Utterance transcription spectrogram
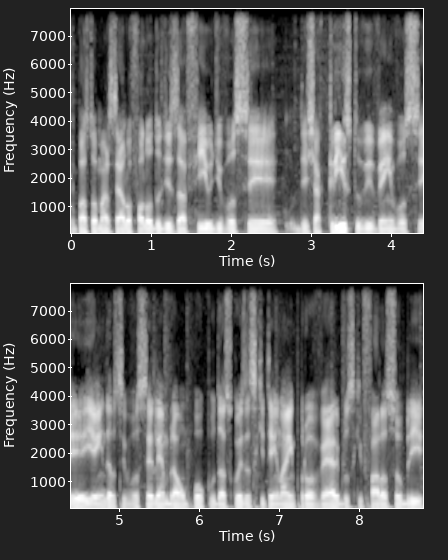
o pastor Marcelo falou do desafio de você deixar Cristo viver em você e ainda se você lembrar um pouco das coisas que tem lá em Provérbios que fala sobre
